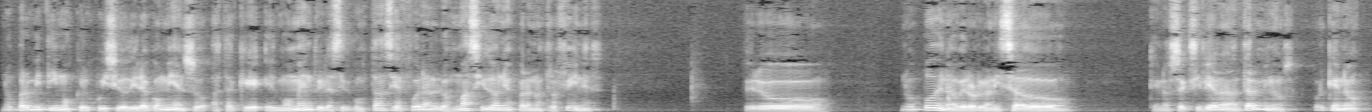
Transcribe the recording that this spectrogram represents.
No permitimos que el juicio diera comienzo hasta que el momento y las circunstancias fueran los más idóneos para nuestros fines. Pero... ¿no pueden haber organizado que nos exiliaran a términos? ¿Por qué no?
